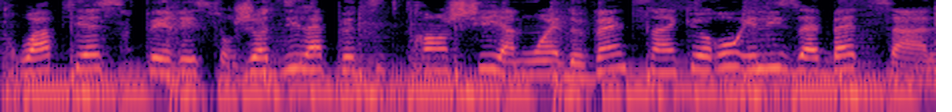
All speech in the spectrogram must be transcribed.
3 pièces pérées sur Jody la petite franchie à moins de 25 euros Elisabeth Salle.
